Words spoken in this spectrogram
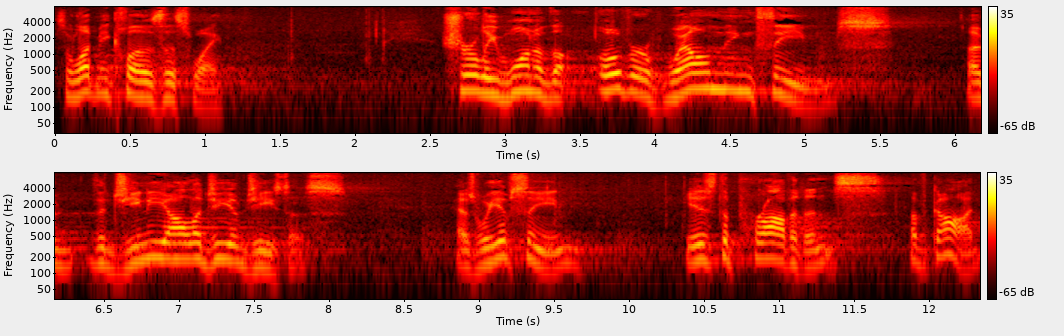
So let me close this way. Surely one of the overwhelming themes of the genealogy of Jesus, as we have seen, is the providence of God.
